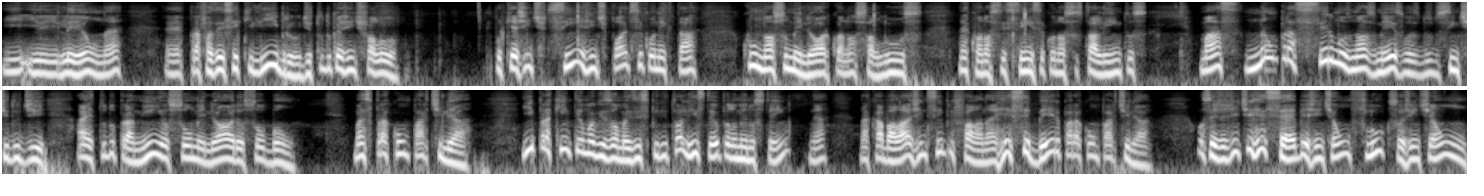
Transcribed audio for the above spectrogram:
e, e Leão, né? É, para fazer esse equilíbrio de tudo que a gente falou porque a gente sim, a gente pode se conectar com o nosso melhor, com a nossa luz, né, com a nossa essência, com nossos talentos, mas não para sermos nós mesmos, no sentido de, ah, é tudo para mim, eu sou o melhor, eu sou bom, mas para compartilhar. E para quem tem uma visão mais espiritualista, eu pelo menos tenho, né, na Kabbalah a gente sempre fala, né, receber para compartilhar. Ou seja, a gente recebe, a gente é um fluxo, a gente é um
